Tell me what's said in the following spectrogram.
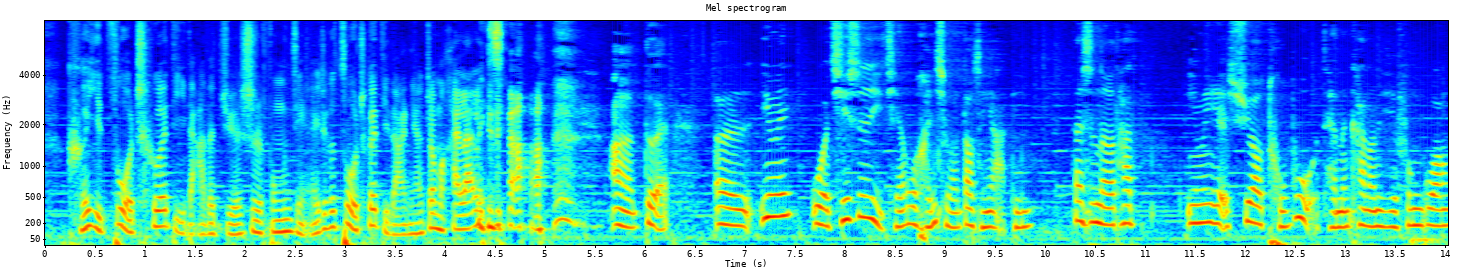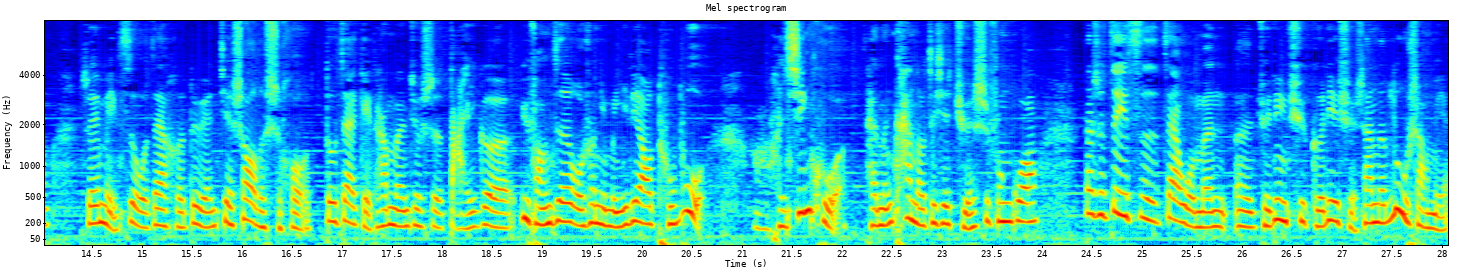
“可以坐车抵达的绝世风景”。哎，这个坐车抵达，你还专门还来了一下。啊，对，呃，因为我其实以前我很喜欢稻城亚丁，但是呢，他。因为也需要徒步才能看到那些风光，所以每次我在和队员介绍的时候，都在给他们就是打一个预防针。我说你们一定要徒步，啊，很辛苦才能看到这些绝世风光。但是这一次在我们呃决定去格列雪山的路上面，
